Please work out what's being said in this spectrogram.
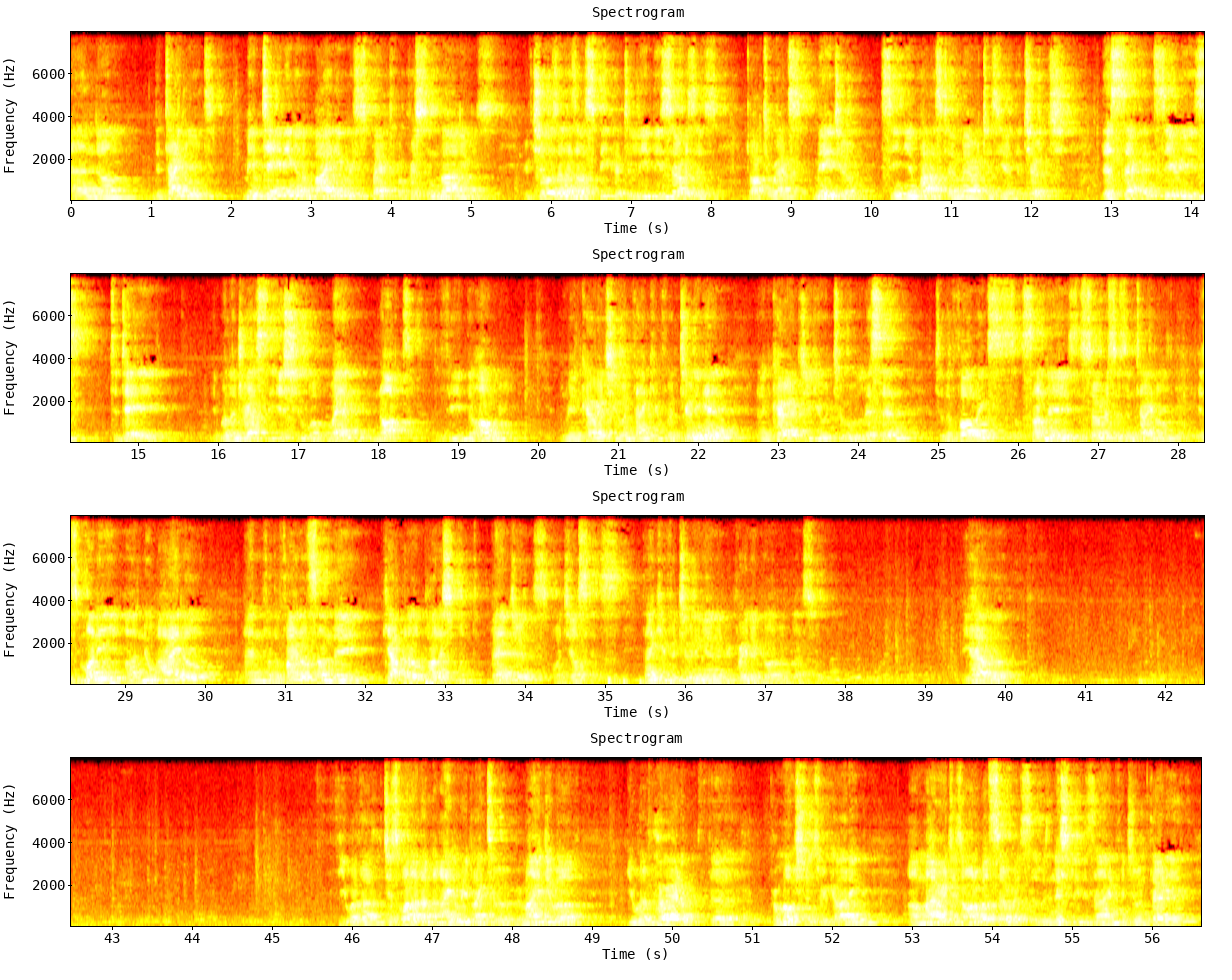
and um, titled Maintaining an Abiding Respect for Christian Values. We've chosen as our speaker to lead these services Dr. Rex Major, Senior Pastor Emeritus here at the church. This second series today will address the issue of when not to feed the hungry. We encourage you and thank you for tuning in and encourage you to listen to the following Sundays. The service is entitled, Is Money a New Idol? And for the final Sunday, Capital Punishment, Vengeance or Justice. Thank you for tuning in and we pray that God will bless you. We have a few other, just one other item we'd like to remind you of. You will have heard of the promotions regarding uh, our Marriage is Honorable service. It was initially designed for June 30th.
